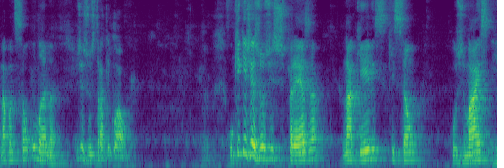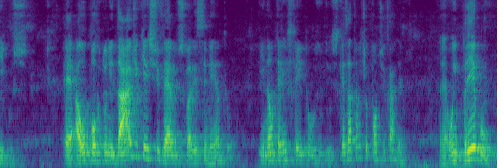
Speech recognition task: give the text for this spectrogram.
na condição humana. Jesus trata igual. O que, que Jesus despreza naqueles que são os mais ricos? É a oportunidade que eles tiveram de esclarecimento e não terem feito uso disso, que é exatamente o ponto de Kardec é, o emprego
